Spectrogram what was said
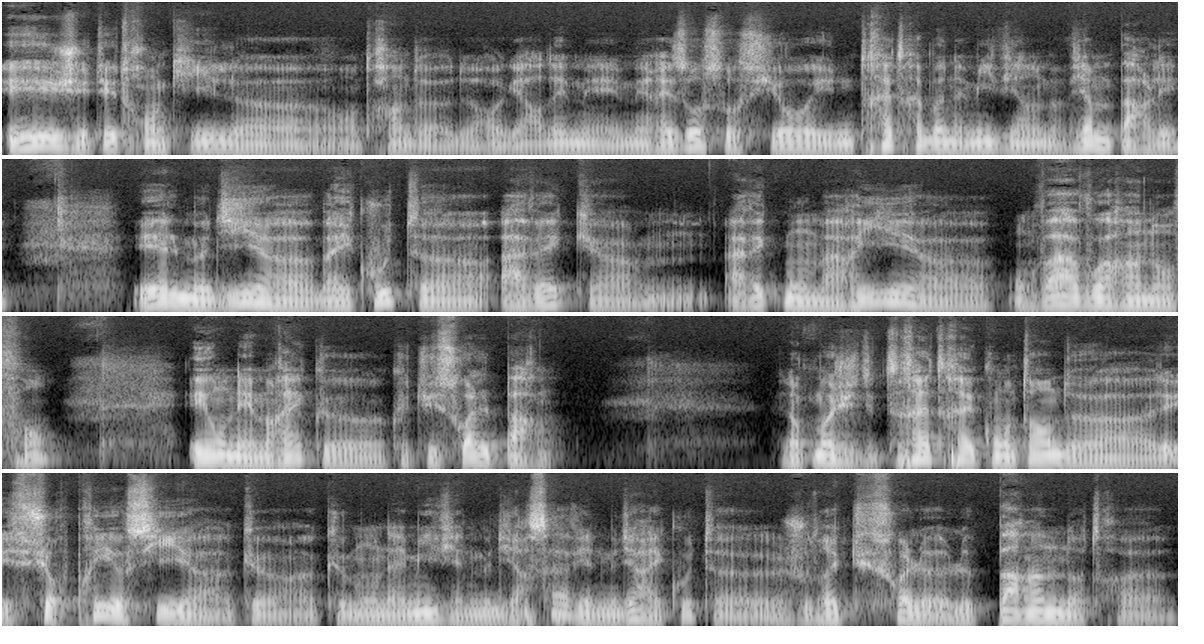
Et j'étais tranquille euh, en train de, regarder mes, réseaux sociaux et une très très bonne amie vient, me parler. Et elle me dit, euh, bah écoute, euh, avec, avec mon mari, on va avoir un enfant et on aimerait que, que tu sois le parrain. donc moi j'étais très très content de, et surpris aussi que, que mon ami vienne me dire ça, vienne me dire, écoute, je voudrais que tu sois le, le parrain de notre,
